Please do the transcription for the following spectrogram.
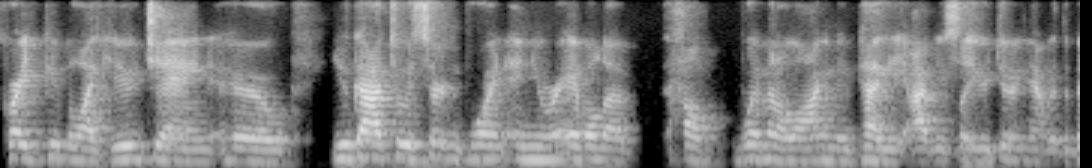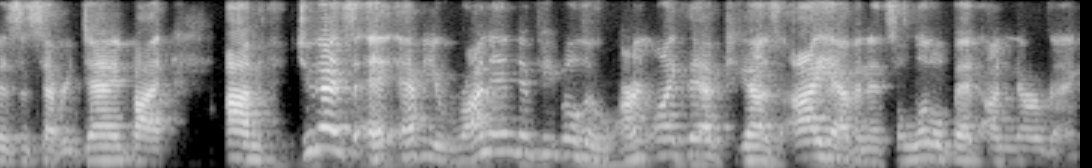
Great people like you, Jane, who you got to a certain point and you were able to help women along. I mean, Peggy, obviously you're doing that with the business every day, but um, do you guys have you run into people who aren't like that? Because I have, and it's a little bit unnerving.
